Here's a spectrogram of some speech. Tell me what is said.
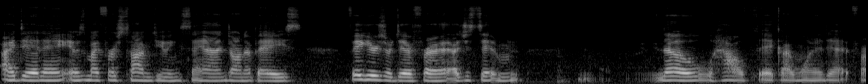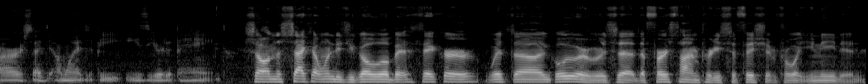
I didn't. It was my first time doing sand on a base. Figures are different. I just didn't know how thick I wanted it at first. I, I wanted it to be easier to paint. So on the second one, did you go a little bit thicker with uh, glue, or was uh, the first time pretty sufficient for what you needed?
